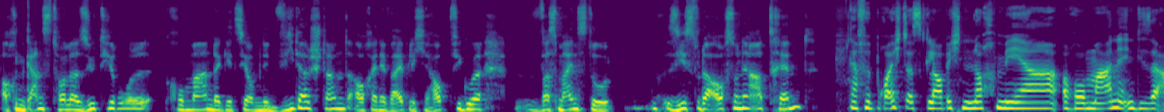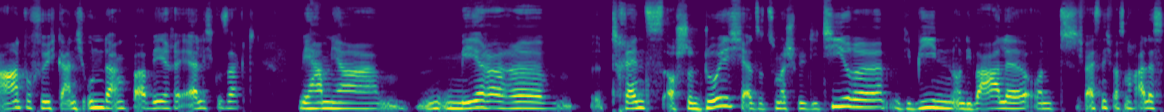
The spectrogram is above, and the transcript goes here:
Auch ein ganz toller Südtirol-Roman. Da geht es ja um den Widerstand, auch eine weibliche Hauptfigur. Was meinst du? Siehst du da auch so eine Art Trend? Dafür bräuchte es, glaube ich, noch mehr Romane in dieser Art, wofür ich gar nicht undankbar wäre, ehrlich gesagt. Wir haben ja mehrere Trends auch schon durch, also zum Beispiel die Tiere, die Bienen und die Wale und ich weiß nicht, was noch alles.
